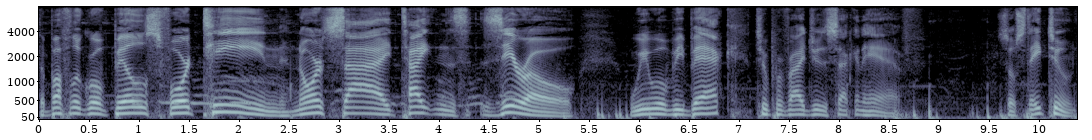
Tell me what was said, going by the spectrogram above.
The Buffalo Grove Bills 14, North Side Titans 0. We will be back to provide you the second half. So stay tuned.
